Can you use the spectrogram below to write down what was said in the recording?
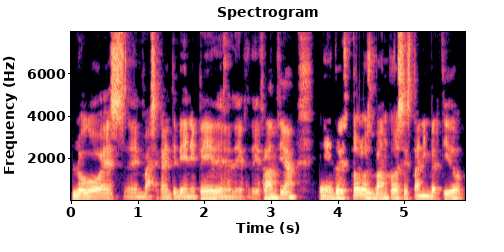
luego es eh, básicamente BNP de, de, Francia. Eh, entonces, todos los bancos están invertidos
